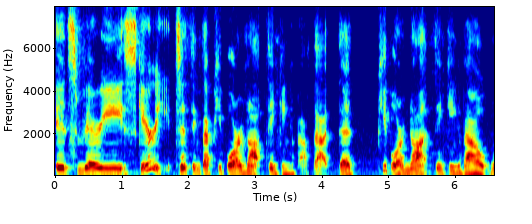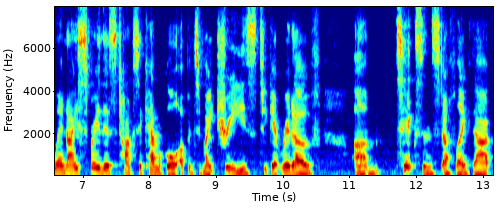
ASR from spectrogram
it's very scary to think that people are not thinking about that, that people are not thinking about when I spray this toxic chemical up into my trees to get rid of um, ticks and stuff like that.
